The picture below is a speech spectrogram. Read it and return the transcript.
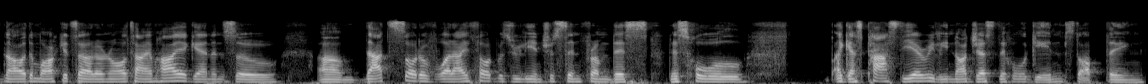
now the markets are at an all-time high again. And so um, that's sort of what i thought was really interesting from this this whole I guess past year really, not just the whole GameStop thing,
